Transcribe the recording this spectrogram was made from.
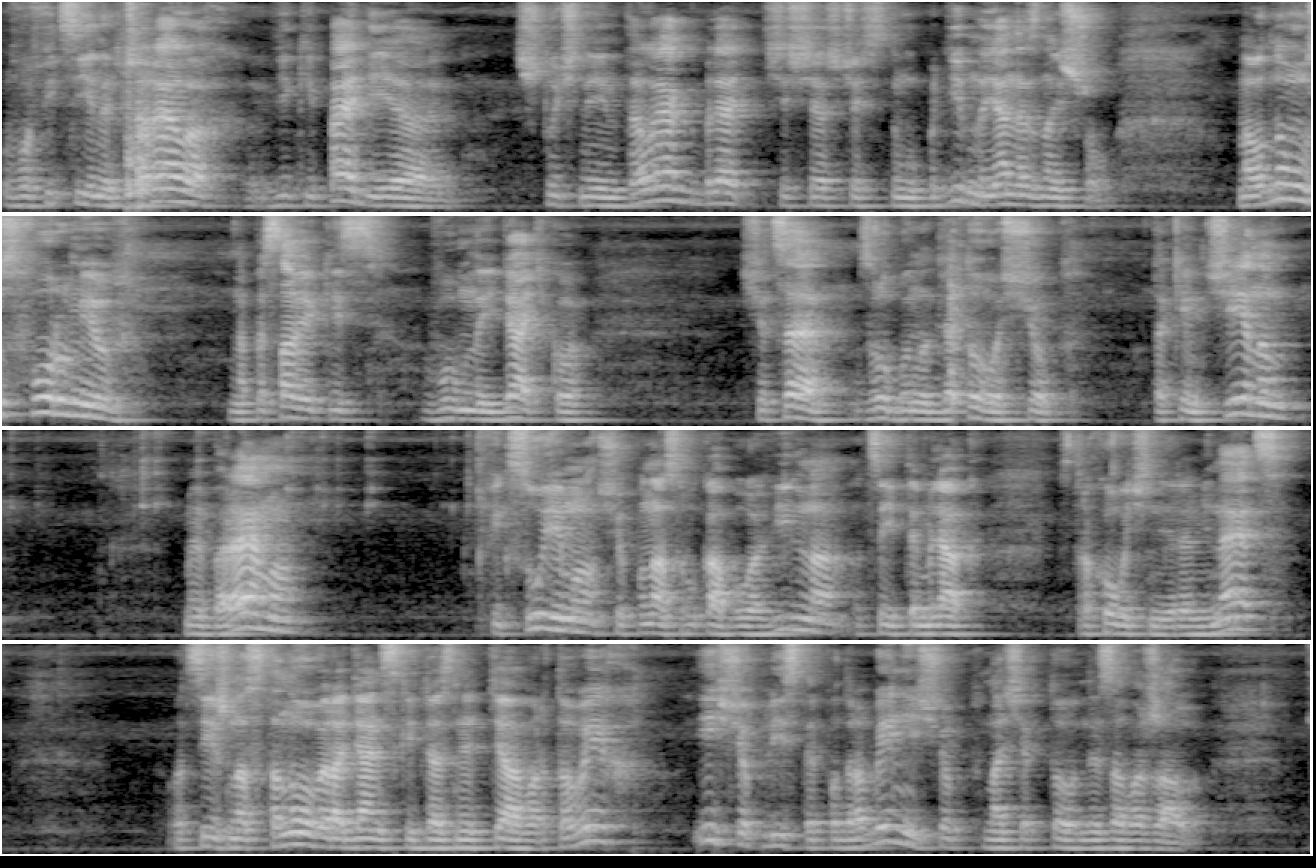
в офіційних джерелах, Вікіпедія, штучний інтелект, блядь, чи ще щось тому подібне, я не знайшов. На одному з форумів написав якийсь вумний дядько, що це зроблено для того, щоб таким чином ми беремо, фіксуємо, щоб у нас рука була вільна, оцей темляк, страховочний ремінець, оці ж настанови радянські для зняття вартових, і щоб лізти по драбині, щоб начебто не заважало.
